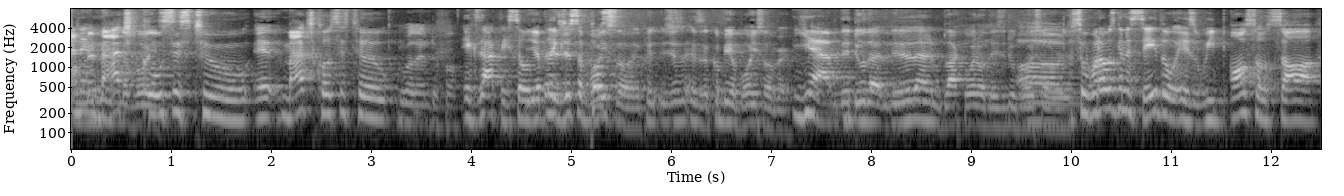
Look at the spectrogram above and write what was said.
and it matched closest to it matched closest to Willem Dafoe. exactly. So Yeah, but like, it's just a voice though. It could, just, it could be a voiceover. Yeah, They do that. They did that in Black Widow. They just do uh, voiceovers. So what I was gonna say though is we also saw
